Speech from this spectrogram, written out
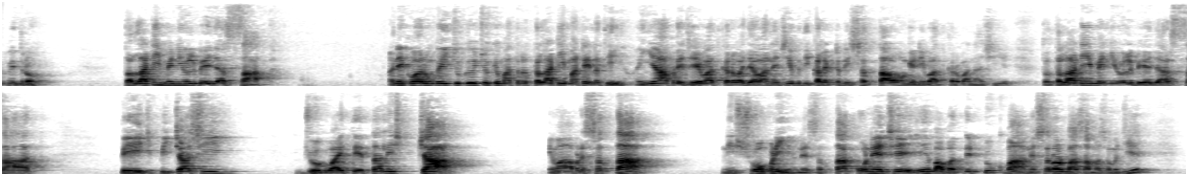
મિત્રો, તલાટી મેન્યુઅલ બે હજાર સાત. અનેક વાર હું કહી ચૂક્યો છું કે માત્ર તલાટી માટે નથી, અહીંયા આપણે જે વાત કરવા જવાની છીએ બધી કલેક્ટરની સત્તાઓ અંગેની વાત કરવાના છીએ. તો તલાટી મેન્યુઅલ બે હજાર સાત, પેજ પિચાસી, જોગવાઈ તેતાલીસ, ચાર. એમાં આપણે સત્તાની સોંપણી અને સત્તા કોને છે એ બાબતને ટૂંકમાં અને સરળ ભાષામાં સમજીએ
